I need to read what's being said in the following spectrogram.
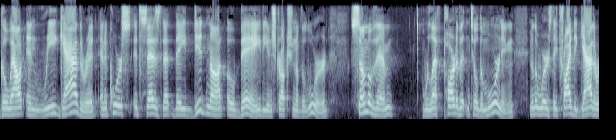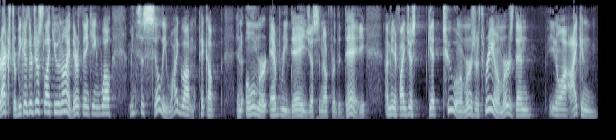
go out and regather it. And of course, it says that they did not obey the instruction of the Lord. Some of them were left part of it until the morning. In other words, they tried to gather extra because they're just like you and I. They're thinking, well, I mean, this is silly. Why go out and pick up an omer every day just enough for the day? I mean, if I just get two omers or three omers, then, you know, I, I can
